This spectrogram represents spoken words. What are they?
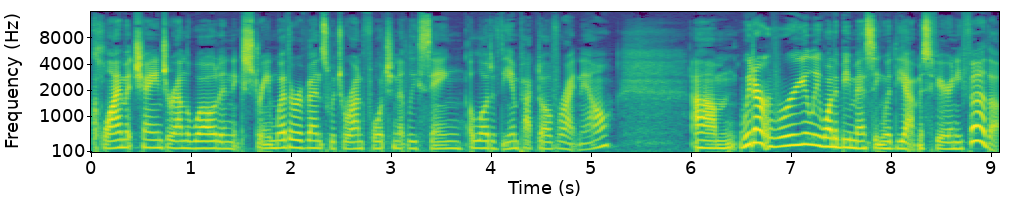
climate change around the world and extreme weather events, which we're unfortunately seeing a lot of the impact of right now. Um, we don't really want to be messing with the atmosphere any further.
